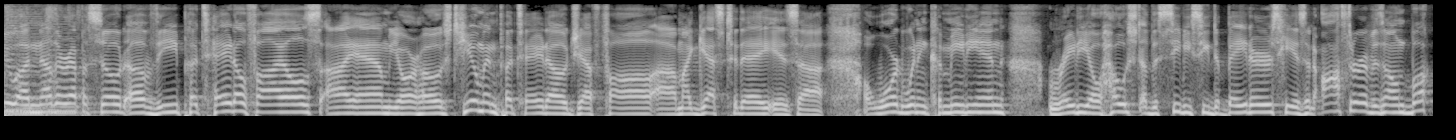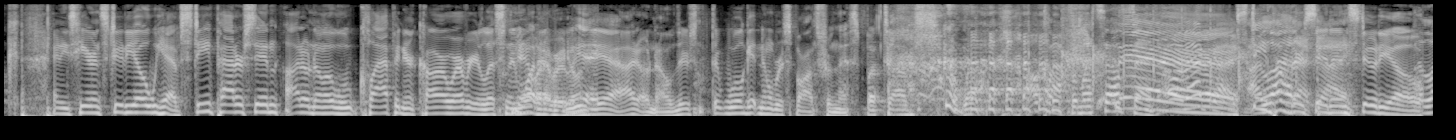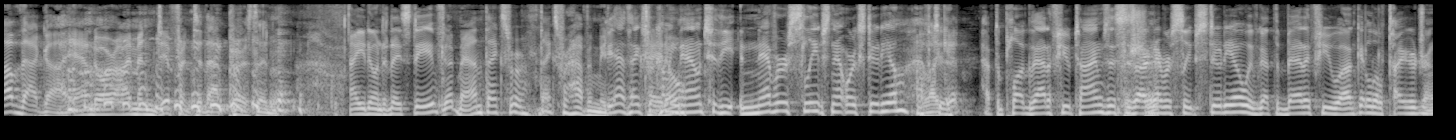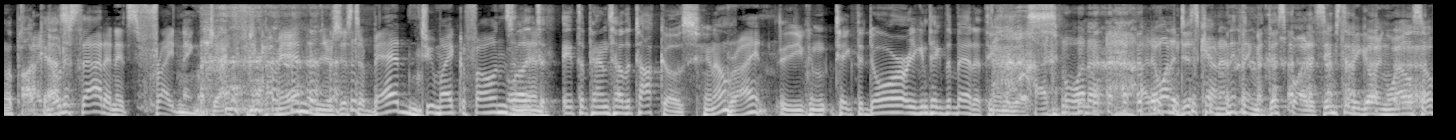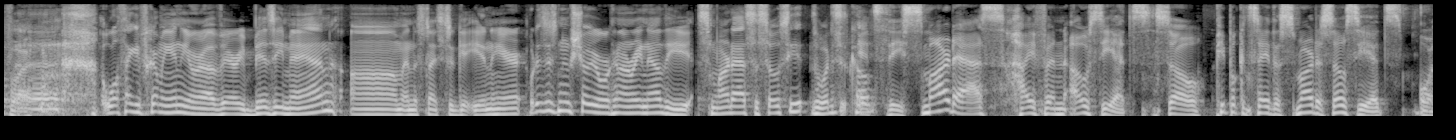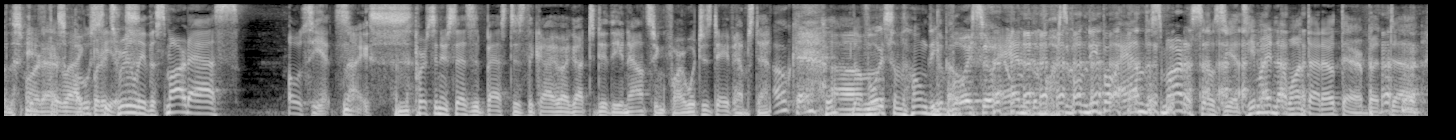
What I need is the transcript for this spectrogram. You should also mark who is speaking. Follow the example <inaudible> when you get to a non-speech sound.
Speaker 1: to another episode of the Potato Files. I am your host, Human Potato, Jeff Paul. Uh, my guest today is uh, award-winning comedian, radio host of the CBC Debaters. He is an author of his own book, and he's here in studio. We have Steve Patterson. I don't know, clap in your car wherever you're listening.
Speaker 2: Yeah,
Speaker 1: whatever.
Speaker 2: whatever
Speaker 1: yeah, yeah. I don't know. There's there, we'll get no response from this, but. Uh, <laughs>
Speaker 2: I'll clap for myself then. Oh, that guy. I
Speaker 1: Steve
Speaker 2: love that
Speaker 1: Patterson
Speaker 2: guy.
Speaker 1: in studio.
Speaker 2: I love that guy, and or I'm indifferent to that person. <laughs>
Speaker 1: How you doing today, Steve?
Speaker 2: Good man. Thanks for thanks for having me.
Speaker 1: Yeah, thanks for coming down to the Never Sleeps Network studio. Have
Speaker 2: like
Speaker 1: to,
Speaker 2: it.
Speaker 1: Have to plug that a few times. This is our
Speaker 2: sure.
Speaker 1: Never Sleep studio. We've got the bed if you uh, get a little tired during the podcast.
Speaker 2: I noticed that, and it's frightening, Jeff. You come in, and there's just a bed and two microphones,
Speaker 1: Well,
Speaker 2: and
Speaker 1: it,
Speaker 2: then
Speaker 1: it depends how the talk goes, you know?
Speaker 2: right.
Speaker 1: You can take the door or you can take the bed at the end of this. <laughs>
Speaker 2: I don't want to. I don't want to discount anything at this point. It seems to be going well so far. <laughs>
Speaker 1: well, thank you for coming in. You're a very busy man, um, and it's nice to get you in here. What is this new show you're working on right now? The Smartass Associate? What is it called?
Speaker 2: It's the smartass hyphen associates. So people can say the smart associates
Speaker 1: Or the
Speaker 2: if they
Speaker 1: smartass
Speaker 2: like, but it's really the smartass associates.
Speaker 1: Nice.
Speaker 2: And the person who says it best is the guy who I got to do the announcing for, which is Dave Hempstead.
Speaker 1: okay. the voice of the Home Depot.
Speaker 2: Um, The voice of, and the voice of Home <laughs> Depot and the Smart Associates. He might not want that out there, but uh,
